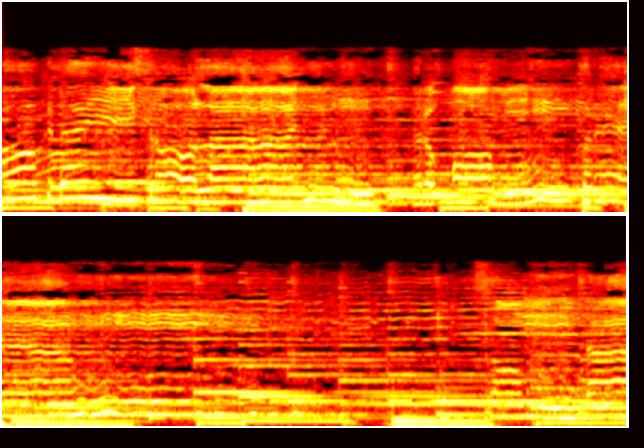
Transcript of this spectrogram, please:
អរក្តីស្រឡាញ់របស់ព្រះសំដែ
